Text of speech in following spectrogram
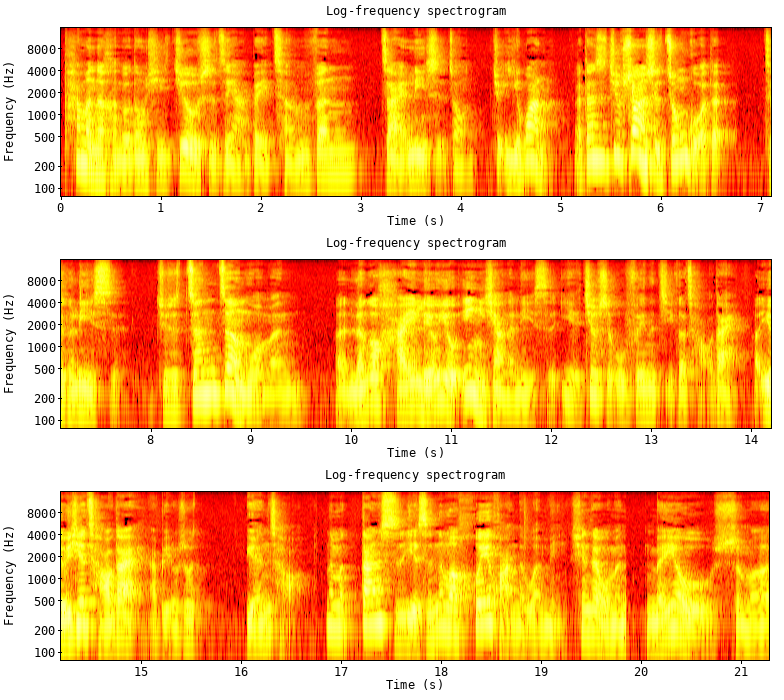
他们的很多东西就是这样被尘封在历史中，就遗忘了啊。但是就算是中国的这个历史，就是真正我们呃能够还留有印象的历史，也就是无非那几个朝代啊。有一些朝代啊，比如说元朝，那么当时也是那么辉煌的文明，现在我们没有什么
